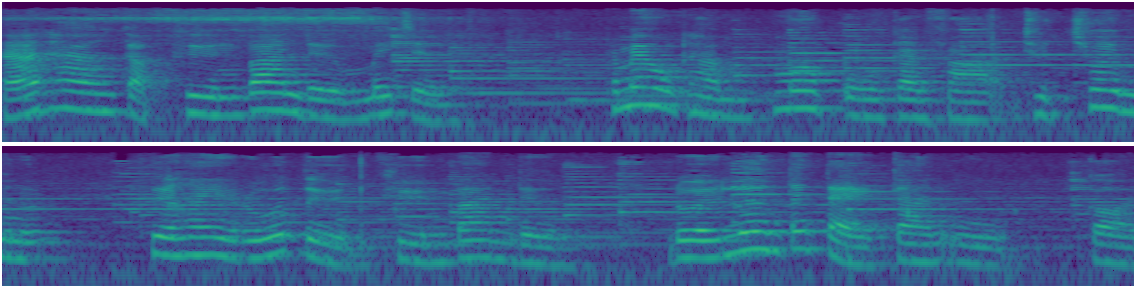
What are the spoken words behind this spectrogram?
หาทางกลับคืนบ้านเดิมไม่เจอ พระแม่องค์ธรรมมอบองค์การฟ้าฉุดช่วยมนุษย์ เพื่อให้รู้ตื่นคืนบ้านเดิม โดยเริ่มตั้งแต่การอู่ก่อน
